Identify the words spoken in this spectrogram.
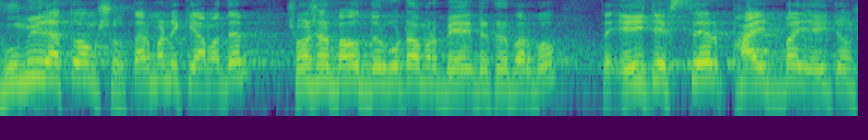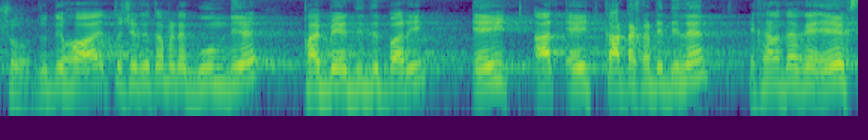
ভূমির এত অংশ তার মানে কি আমাদের সমাসার বাহুর দৈর্ঘ্যটা আমরা বের করে পারব? তো এইট এক্সের ফাইভ বাই এইট অংশ যদি হয়, তো সেক্ষেত্রে আমরা গুণ দিয়ে ফাইভ বাই দিতে পারি। এইট আর এইট কাটাকাটি দিলে এখানে থাকে এক্স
